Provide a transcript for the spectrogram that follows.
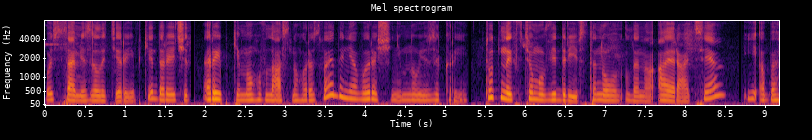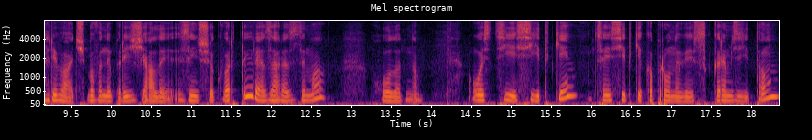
Ось самі золоті рибки. До речі, рибки мого власного розведення вирощені мною з ікри. Тут в них в цьому відрі встановлена аерація і обігрівач, бо вони приїжджали з іншої квартири, а зараз зима, холодно. Ось ці сітки, це сітки капронові з керамзитом.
